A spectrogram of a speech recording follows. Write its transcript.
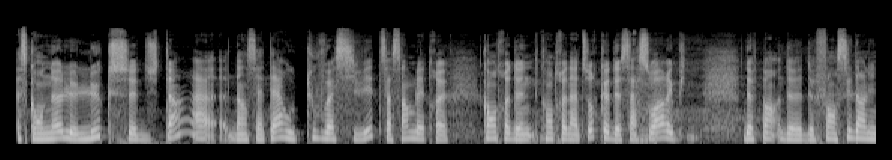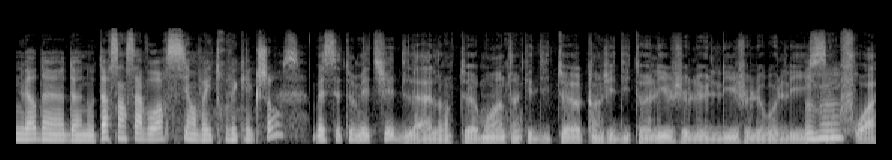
Est-ce qu'on a le luxe du temps dans cette ère où tout va si vite? Ça semble être contre, de, contre nature que de s'asseoir et puis de, de, de foncer dans l'univers d'un auteur sans savoir si on va y trouver quelque chose? Mais c'est un métier de la lenteur. Moi, en tant qu'éditeur, quand j'édite un livre, je le lis, je le relis mm-hmm. cinq fois.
